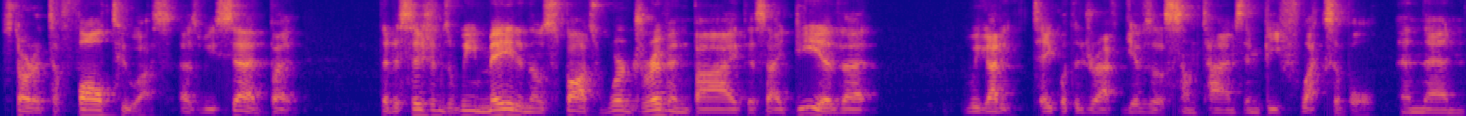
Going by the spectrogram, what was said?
started to fall to us, as we said, but the decisions we made in those spots were driven by this idea that we got to take what the draft gives us sometimes and be flexible and then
